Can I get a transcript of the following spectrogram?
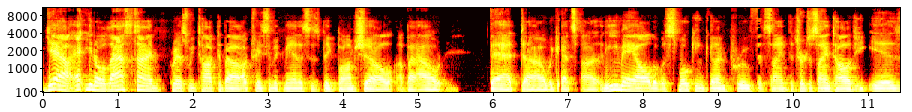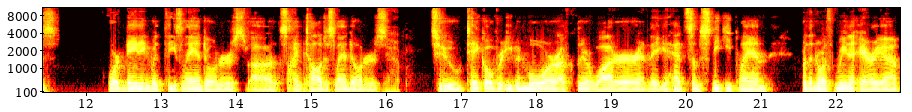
yeah, you know, last time, Chris, we talked about Tracy McManus's big bombshell about that uh, we got uh, an email that was smoking gun proof that the Church of Scientology is coordinating with these landowners, uh, Scientologist landowners, to take over even more of Clearwater, and they had some sneaky plan for the North Marina area.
